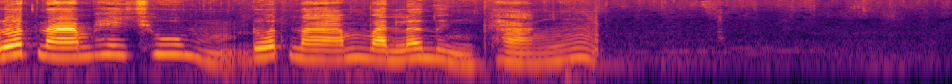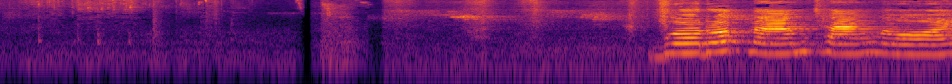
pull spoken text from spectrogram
รดน้ำให้ชุ่ม รดน้ำวันละหนึ่งครั้ง บัวรดน้ำช้างน้อย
